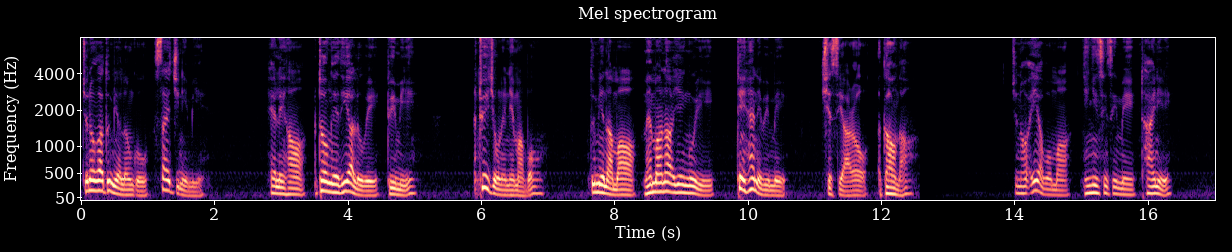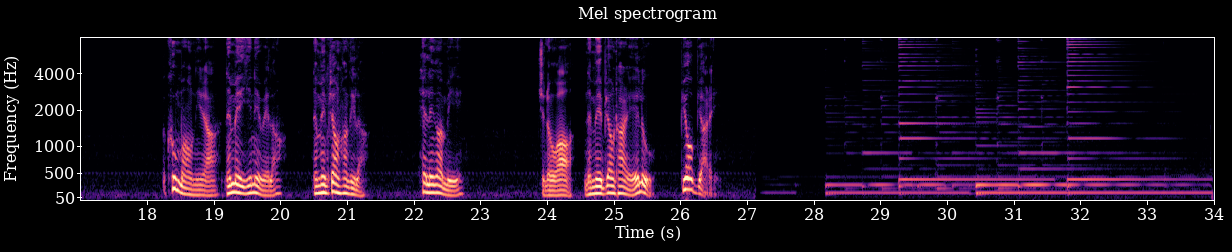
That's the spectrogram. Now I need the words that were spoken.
ကျွန်တော်ကသူ့မျက်လုံးကိုစိုက်ကြည့်နေမိဟဲလင်ဟာအတော်ငယ်သေးရလိုပဲတွေးမိအထွေကြုံလေးနေမှာပေါ့သူမျက်နှာမှာမန်မာနာအရင်ငွေကြီးထင်ဟပ်နေပြီမေချစ်စရာတော့အကောင်းသာကျွန်တော်အဲ့ရပေါ်မှာညင်ညင်စင်စင်မေးထိုင်းနေတယ်အခုမောင်နေတာနာမည်ရင်းနေပဲလားနာမည်ပြောင်းထားသေးလားဟဲလင်းကမေးကျွန်တော်ကနာမည်ပြောင်းထားတယ်လို့ ပြောပြတယ်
